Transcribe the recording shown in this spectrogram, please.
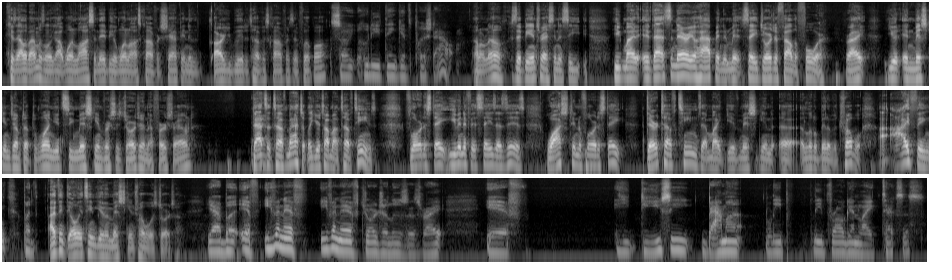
because Alabama's only got one loss, and they'd be a one-loss conference champion in arguably the toughest conference in football. So who do you think gets pushed out? I don't know because it'd be interesting to see. You might if that scenario happened and say Georgia fouled the four, right? You and Michigan jumped up to one. You'd see Michigan versus Georgia in that first round. That's a tough matchup. Like you're talking about tough teams. Florida State, even if it stays as is, Washington and Florida State, they're tough teams that might give Michigan a, a little bit of a trouble. I, I think, But I think the only team giving Michigan trouble is Georgia. Yeah, but if even if even if Georgia loses, right? If he, do you see Bama leap leapfrogging like Texas?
